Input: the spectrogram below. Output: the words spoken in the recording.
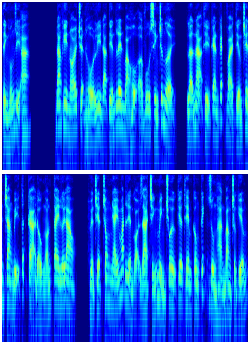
Tình huống gì a? Đang khi nói chuyện, hồ ly đã tiến lên bảo hộ ở vu sinh trước người lợn nạ thì ken kết vài tiếng trên trang bị tất cả đầu ngón tay lưỡi đao, huyền triệt trong nháy mắt liền gọi ra chính mình trôi kia thêm công kích dùng hàn băng trường kiếm,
